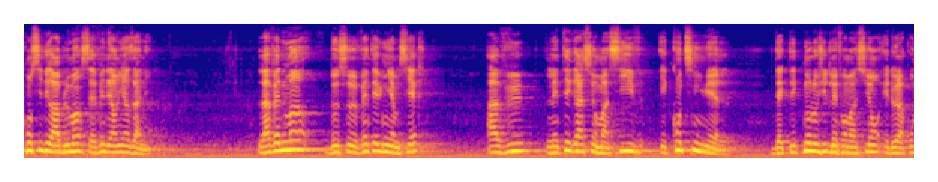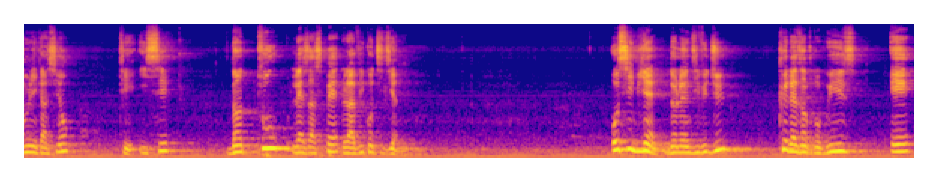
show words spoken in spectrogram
considérablement ces 20 dernières années. L'avènement de ce 21e siècle a vu l'intégration massive et continuelle des technologies de l'information et de la communication, TIC, dans tous les aspects de la vie quotidienne, aussi bien de l'individu que des entreprises et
